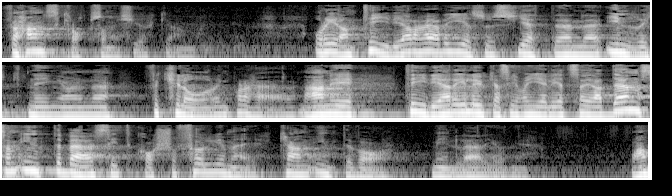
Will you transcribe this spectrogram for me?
för hans kropp som är kyrkan. Och redan tidigare hade Jesus gett en eh, inriktning och en eh, förklaring på det här. När han är tidigare i Lukas evangeliet säger att den som inte bär sitt kors och följer mig kan inte vara min lärjunge. Och han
